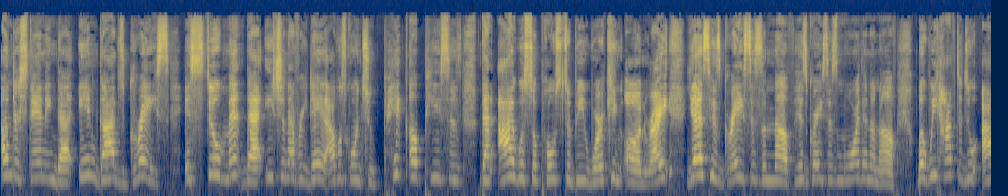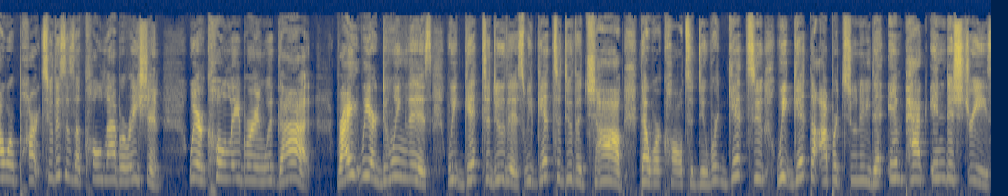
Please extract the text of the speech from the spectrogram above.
understanding that in God's grace, it still meant that each and every day I was going to pick up pieces that I was supposed to be working on, right? Yes, His grace is enough. His grace is more than enough. But we have to do our part too. This is a collaboration. We are co laboring with God right? We are doing this. We get to do this. We get to do the job that we're called to do. We get to we get the opportunity to impact industries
